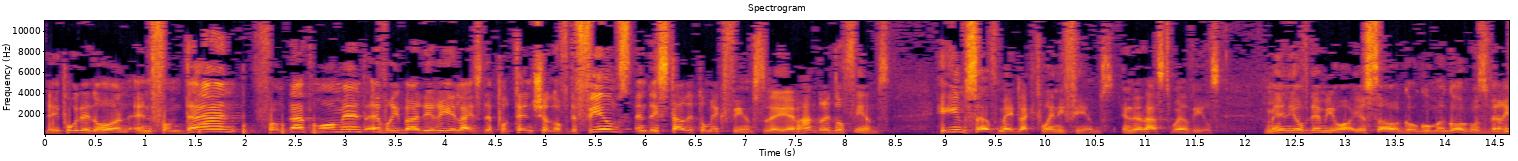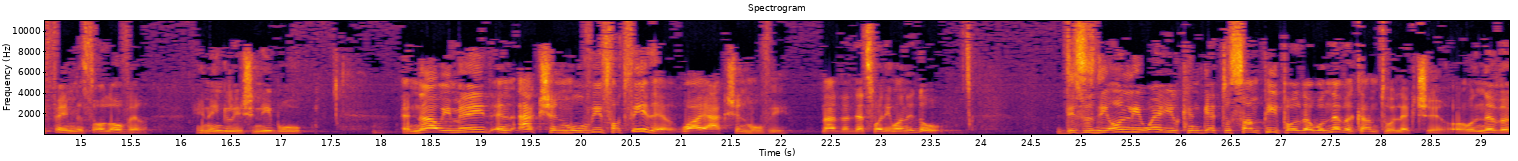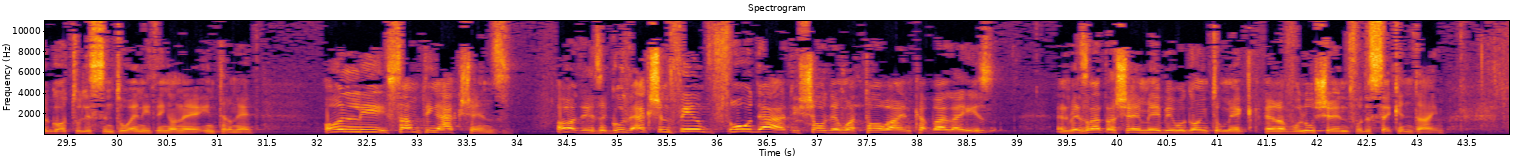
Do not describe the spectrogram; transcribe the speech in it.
They put it on, and from then, from that moment, everybody realized the potential of the films, and they started to make films. They have hundreds of films. He himself made like 20 films in the last 12 years. Many of them you, you saw. Gog Magog was very famous all over, in English, in Hebrew. And now he made an action movie for theater. Why action movie? Not that that's what he wanted to do. This is the only way you can get to some people that will never come to a lecture or will never go to listen to anything on the internet. Only something actions. Oh, there's a good action film. Through that, you show them what Torah and Kabbalah is. And Bezrat Hashem, maybe we're going to make a revolution for the second time.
